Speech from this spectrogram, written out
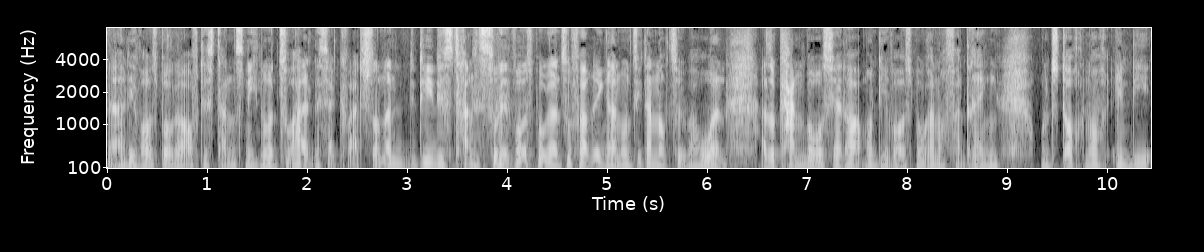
Ja, die Wolfsburger auf Distanz nicht nur zu halten, ist ja Quatsch, sondern die Distanz zu den Wolfsburgern zu verringern und sie dann noch zu überholen. Also kann Borussia Dortmund die Wolfsburger noch verdrängen und doch noch in die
